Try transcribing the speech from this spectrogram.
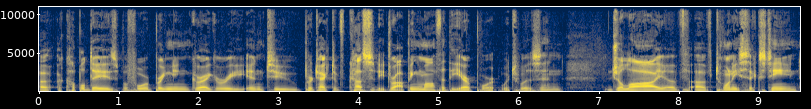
a, couple days before bringing Gregory into protective custody, dropping him off at the airport, which was in July of, of 2016,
